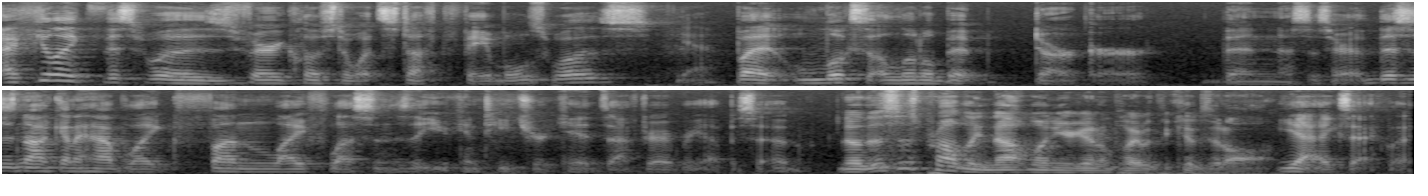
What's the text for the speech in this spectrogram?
I feel like this was very close to what Stuffed Fables was, Yeah. but looks a little bit darker than necessary. This is not going to have like fun life lessons that you can teach your kids after every episode. no this is probably not one you're going to play with the kids at all Yeah, exactly.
